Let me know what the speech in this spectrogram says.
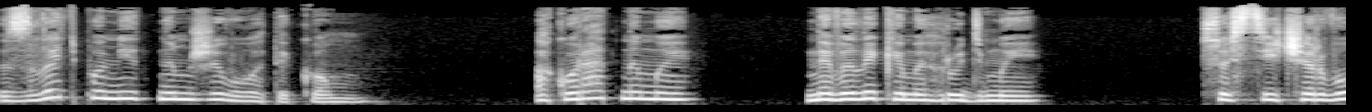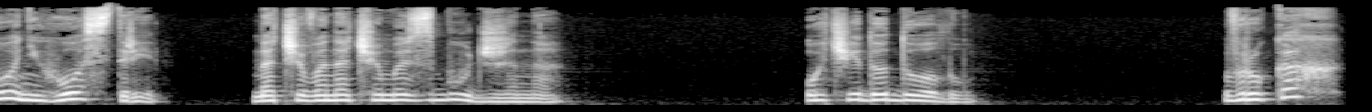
з ледь помітним животиком, акуратними невеликими грудьми, сості червоні, гострі, наче вона чимось збуджена, очі додолу. В руках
